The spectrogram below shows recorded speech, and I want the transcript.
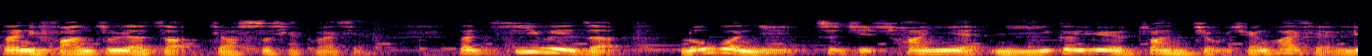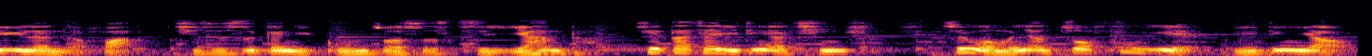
那你房租要交交四千块钱。那意味着，如果你自己创业，你一个月赚九千块钱利润的话，其实是跟你工作是是一样的。所以大家一定要清楚。所以我们要做副业，一定要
